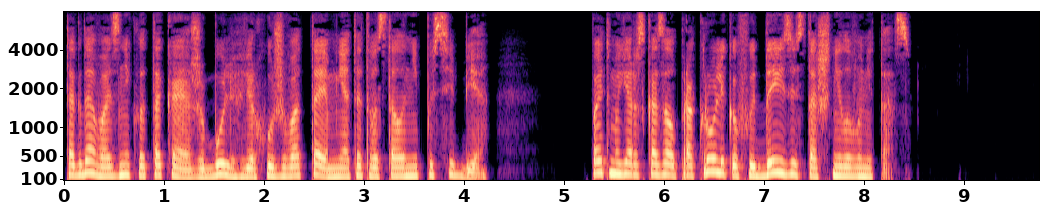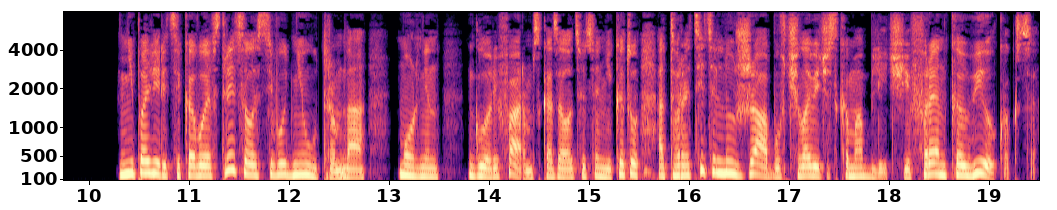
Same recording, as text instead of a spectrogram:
Тогда возникла такая же боль вверху живота, и мне от этого стало не по себе. Поэтому я рассказал про кроликов, и Дейзи стошнила в унитаз. «Не поверите, кого я встретила сегодня утром на Morning Glory Farm», — сказала тетя Ник, «эту отвратительную жабу в человеческом обличье, Фрэнка Уилкокса».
